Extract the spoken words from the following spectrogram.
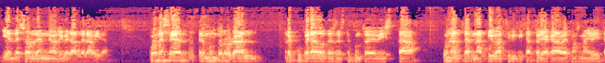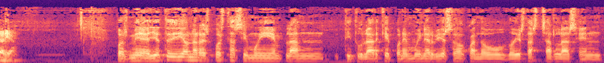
y el desorden neoliberal de la vida. ¿Puede ser el mundo rural recuperado desde este punto de vista una alternativa civilizatoria cada vez más mayoritaria? Pues mira, yo te diría una respuesta así muy en plan titular que pone muy nervioso cuando doy estas charlas en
